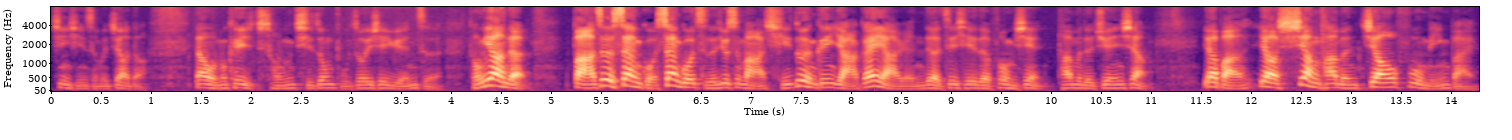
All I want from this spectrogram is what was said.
进行什么教导，但我们可以从其中捕捉一些原则。同样的，把这个善果，善果指的就是马其顿跟雅盖亚人的这些的奉献，他们的捐项，要把要向他们交付明白。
